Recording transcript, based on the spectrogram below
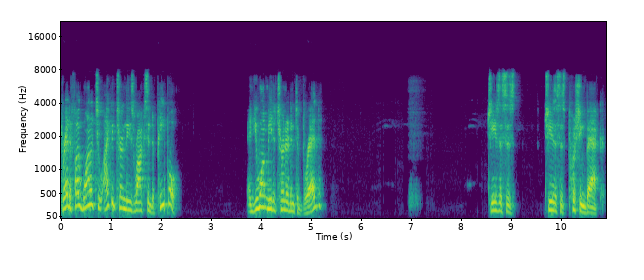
bread. If I wanted to, I could turn these rocks into people. And you want me to turn it into bread? Jesus is Jesus is pushing back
